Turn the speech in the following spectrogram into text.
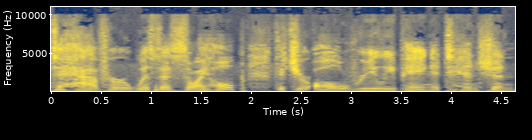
to have her with us. So I hope that you're all really paying attention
